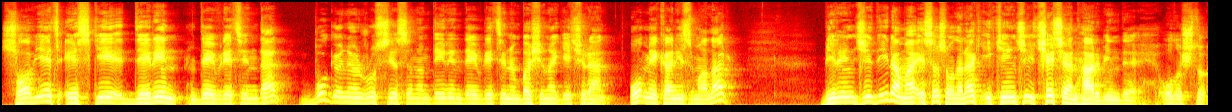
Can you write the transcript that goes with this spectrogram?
Sovyet eski derin devletinden bugünün Rusyasının derin devletinin başına geçiren o mekanizmalar birinci değil ama esas olarak ikinci Çeçen Harbi'nde oluştu.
